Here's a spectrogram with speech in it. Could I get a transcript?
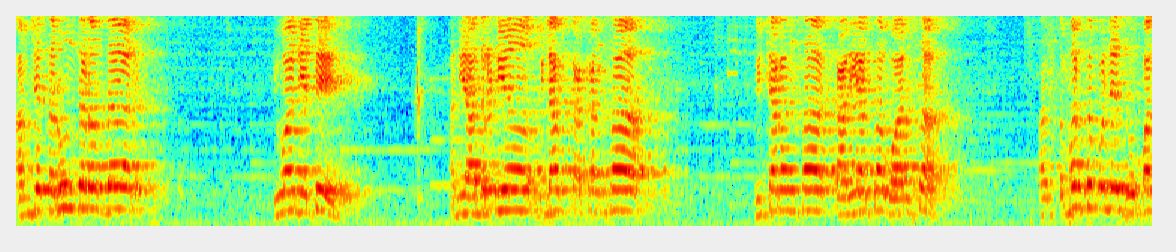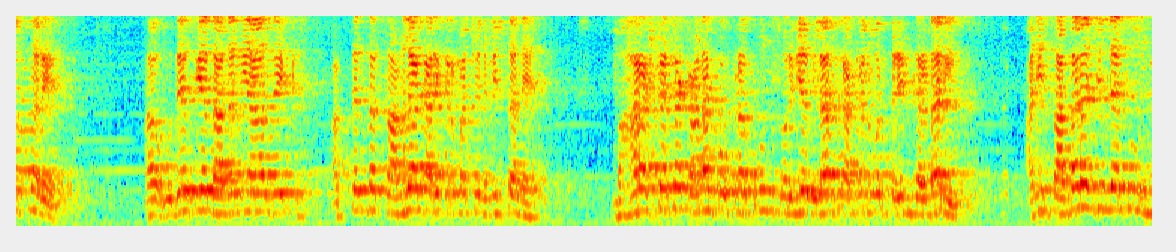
आमचे तरुण तडफदार युवा नेते आणि आदरणीय विलास काकांचा विचारांचा कार्याचा वारसा हा समर्थपणे जोपासणारे हा उदयसिंह दादांनी आज एक अत्यंत चांगल्या कार्यक्रमाच्या निमित्ताने महाराष्ट्राच्या कानाकोपऱ्यातून स्वर्गीय विलास काकांवर प्रेम करणारी आणि सातारा जिल्ह्यातून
